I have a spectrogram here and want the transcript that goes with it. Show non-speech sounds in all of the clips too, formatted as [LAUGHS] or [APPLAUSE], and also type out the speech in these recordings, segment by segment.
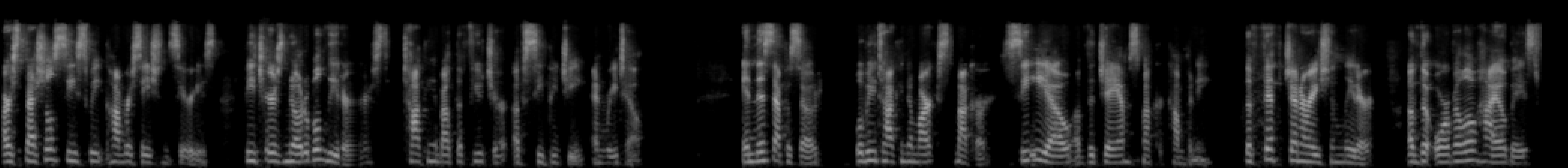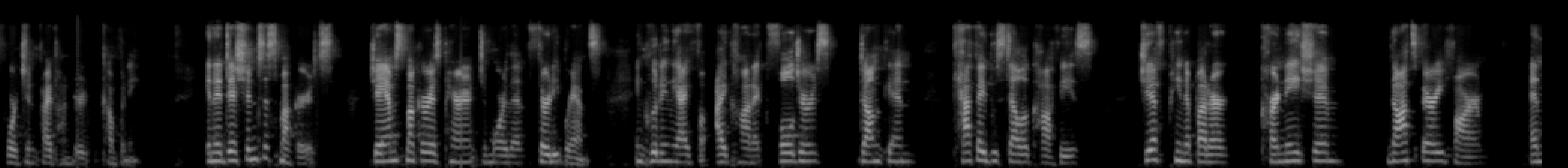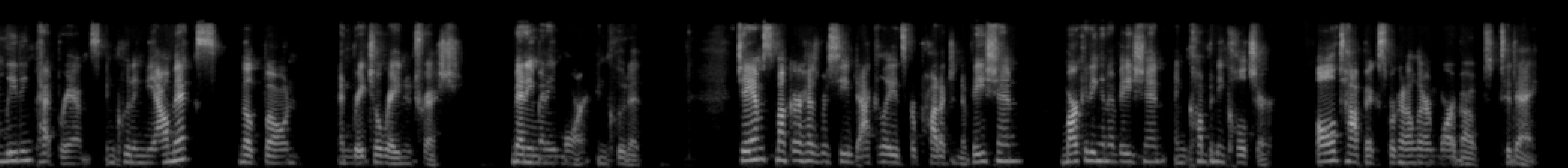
Our special C suite conversation series features notable leaders talking about the future of CPG and retail. In this episode, we'll be talking to Mark Smucker, CEO of the J.M. Smucker Company, the fifth generation leader of the Orrville, Ohio based Fortune 500 company. In addition to Smuckers, J.M. Smucker is parent to more than 30 brands, including the iconic Folgers, Dunkin', Cafe Bustelo coffees, Jif peanut butter, Carnation, Knott's Berry Farm, and leading pet brands, including Meow Mix, Milk-Bone, and Rachael Ray Nutrish. Many, many more included. J.M. Smucker has received accolades for product innovation, marketing innovation, and company culture, all topics we're going to learn more about today.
